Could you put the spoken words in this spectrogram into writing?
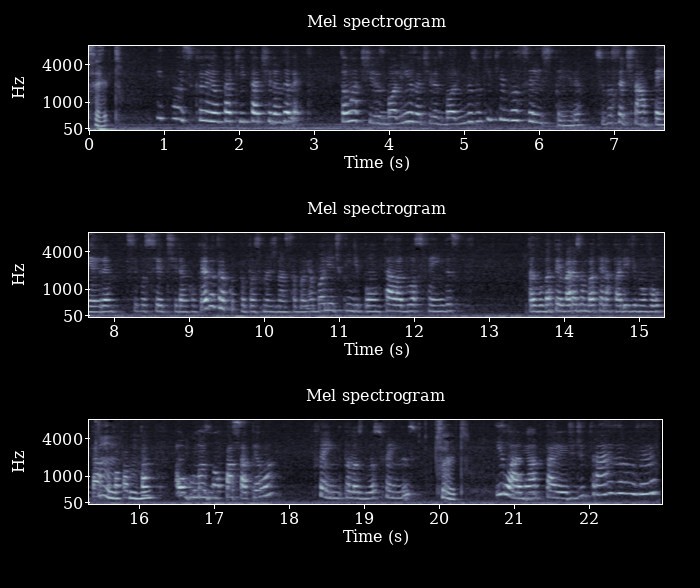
Certo. Então esse canhão tá aqui e tá atirando elétron. Então atira as bolinhas, atira as bolinhas. O que, que você espera? Se você atirar uma pedra, se você atirar qualquer outra coisa, eu posso imaginar essa bolinha. A bolinha de ping-pong tá lá duas fendas. Eu vou bater, várias vão bater na parede e vão voltar. Ah, pá, pá, pá, uhum. pá. Algumas vão passar pela fenda, pelas duas fendas. Certo. E lá na parede de trás eu vou ver,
